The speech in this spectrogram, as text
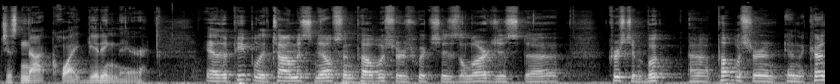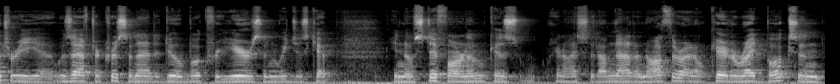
just not quite getting there. Yeah, the people at Thomas Nelson Publishers, which is the largest uh, Christian book uh, publisher in, in the country, uh, was after Chris and I to do a book for years, and we just kept, you know, stiff on them because, you know, I said, I'm not an author, I don't care to write books, and,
